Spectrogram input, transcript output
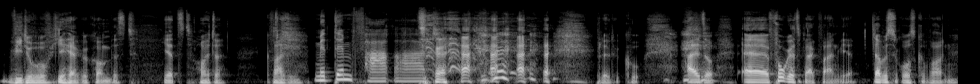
wie du hierher gekommen bist. Jetzt, heute, quasi. Mit dem Fahrrad. Blöde Kuh. Also, äh, Vogelsberg waren wir. Da bist du groß geworden.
